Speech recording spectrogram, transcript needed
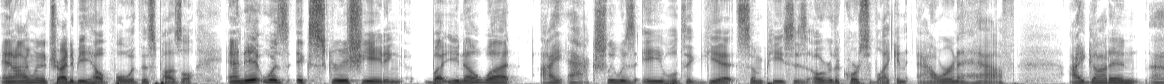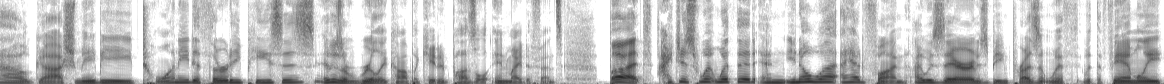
and I'm going to try to be helpful with this puzzle. And it was excruciating. But you know what? I actually was able to get some pieces over the course of like an hour and a half I got in, oh gosh, maybe 20 to 30 pieces. It was a really complicated puzzle in my defense. But I just went with it and you know what? I had fun. I was there, I was being present with with the family,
